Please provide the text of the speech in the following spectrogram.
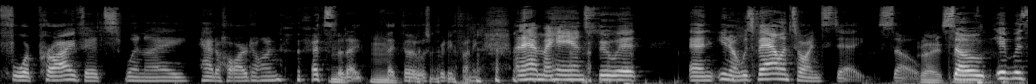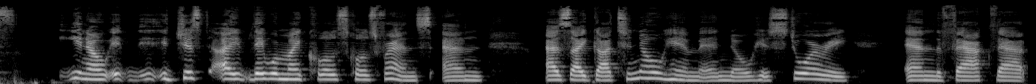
for privates when I had a heart on. That's what I I thought it was pretty funny. And I had my hands through it and you know, it was Valentine's Day. So Right, so it was you know, it, it it just I they were my close close friends and as I got to know him and know his story and the fact that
